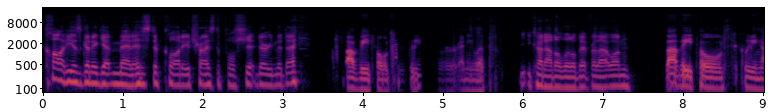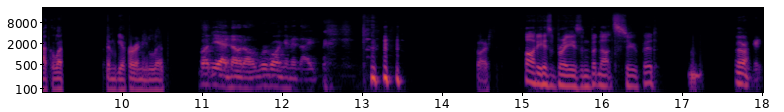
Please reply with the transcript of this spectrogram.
Claudia's gonna get menaced if Claudia tries to pull shit during the day. Bobby told Queen or any lip. You cut out a little bit for that one. Bobby told Queen not to let them give her any lip. But yeah, no, no, we're going in at night. Of course. Claudia's brazen, but not stupid. All right.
